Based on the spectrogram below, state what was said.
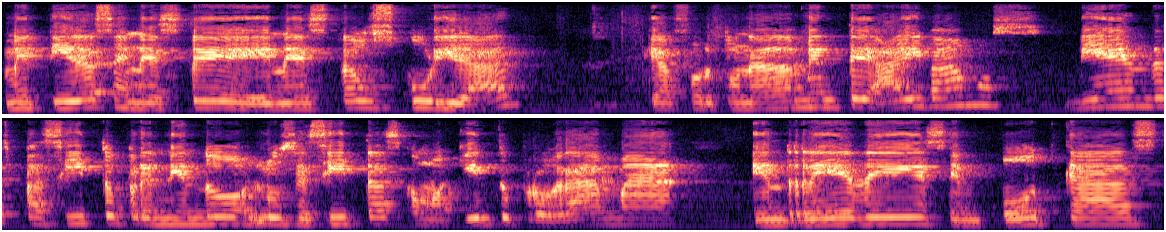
metidas en, este, en esta oscuridad, que afortunadamente ahí vamos, bien despacito, prendiendo lucecitas como aquí en tu programa, en redes, en podcast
